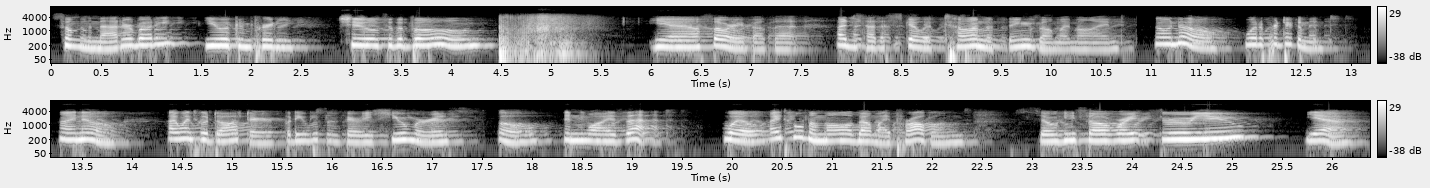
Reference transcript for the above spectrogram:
something the matter, buddy? You looking pretty chill to the bone. Yeah, sorry about that. I just had a skeleton of things on my mind. Oh no, what a predicament. I know. I went to a doctor, but he wasn't very humorous. Oh, and why is that? Well, I told him all about my problems. So he saw right through you? Yeah,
